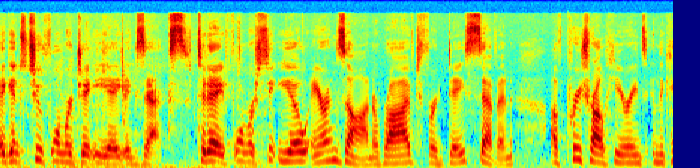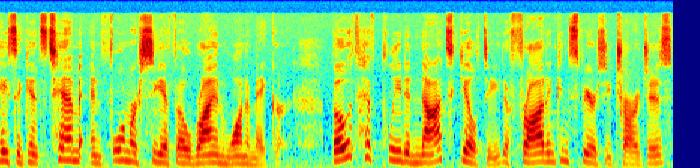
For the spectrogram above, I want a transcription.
against two former JEA execs. Today, former CEO Aaron Zahn arrived for day seven of pretrial hearings in the case against him and former CFO Ryan Wanamaker. Both have pleaded not guilty to fraud and conspiracy charges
